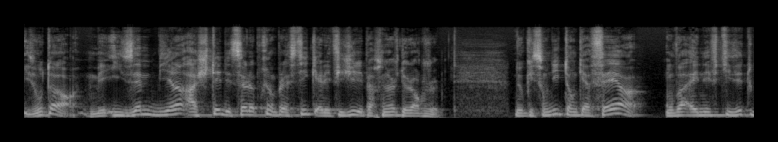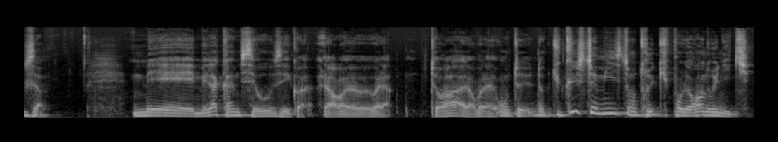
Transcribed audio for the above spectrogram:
Ils ont tort, mais ils aiment bien acheter des saloperies en plastique à l'effigie des personnages de leur jeu. Donc ils se sont dit, tant qu'à faire, on va NFTiser tout ça. Mais, mais là, quand même, c'est osé, quoi. Alors, euh, voilà. Auras, alors, voilà donc, tu customises ton truc pour le rendre unique.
